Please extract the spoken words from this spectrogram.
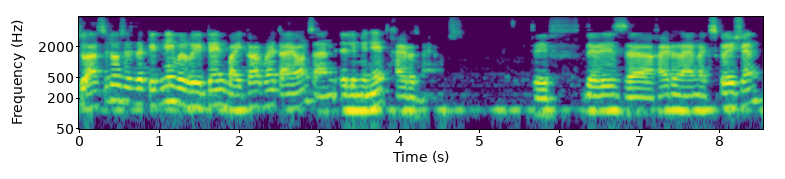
To acidosis, the kidney will retain bicarbonate ions and eliminate hydrogen ions. So if there is uh, hydrogen ion excretion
